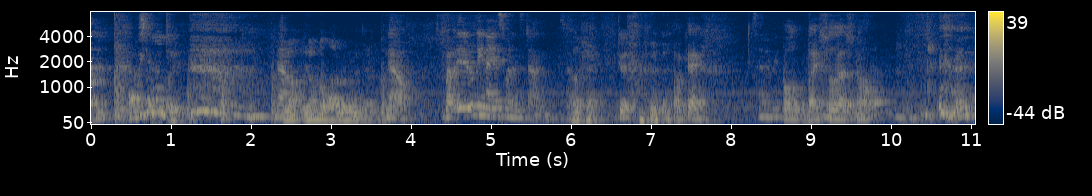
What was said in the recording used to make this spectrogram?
Absolutely. You don't, No, you don't have a lot of room in there. no, but it'll be nice when it's done, so. Okay. Good. Okay, Is that everything? well, nice to let us know.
